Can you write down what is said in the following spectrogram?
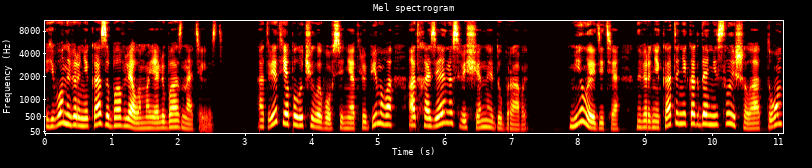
Его наверняка забавляла моя любознательность. Ответ я получила вовсе не от любимого, а от хозяина священной Дубравы. Милое дитя, наверняка ты никогда не слышала о том,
